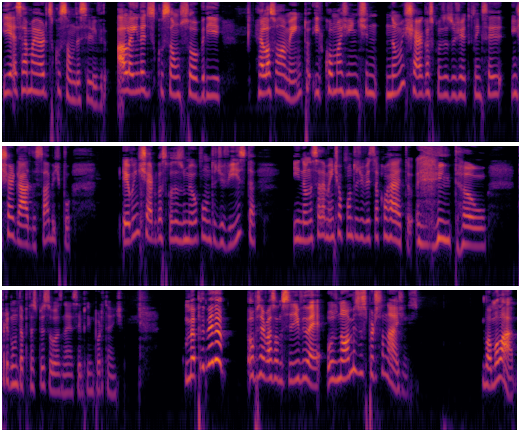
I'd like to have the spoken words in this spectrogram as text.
E essa é a maior discussão desse livro. Além da discussão sobre relacionamento e como a gente não enxerga as coisas do jeito que tem que ser enxergadas, sabe? Tipo, eu enxergo as coisas do meu ponto de vista e não necessariamente ao ponto de vista correto. então, pergunta para as pessoas, né? É sempre importante. A minha primeira observação desse livro é os nomes dos personagens. Vamos lá.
